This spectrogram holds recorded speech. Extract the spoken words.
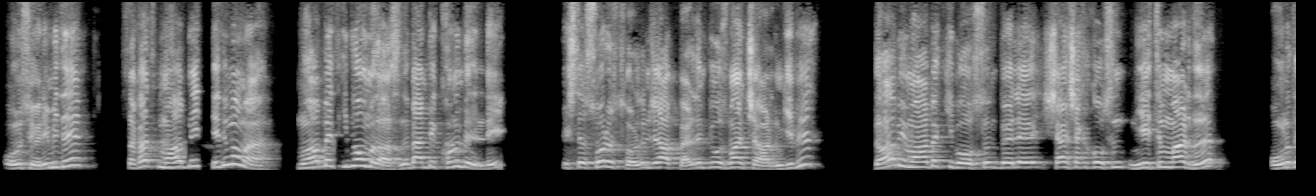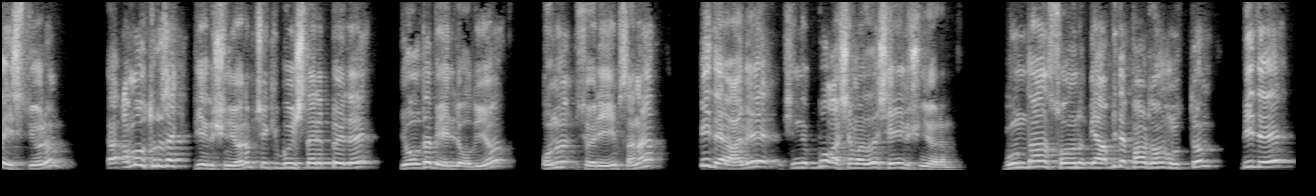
Onu söyleyeyim. Bir de sakat muhabbet dedim ama muhabbet gibi olmadı aslında. Ben bir konu belirleyip işte soru sordum, cevap verdim. Bir uzman çağırdım gibi. Daha bir muhabbet gibi olsun, böyle şen şakak olsun niyetim vardı. Onu da istiyorum. Ya Ama oturacak diye düşünüyorum. Çünkü bu işler hep böyle yolda belli oluyor. Onu söyleyeyim sana. Bir de abi şimdi bu aşamada da şeyi düşünüyorum. Bundan sonra ya bir de pardon unuttum. Bir de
